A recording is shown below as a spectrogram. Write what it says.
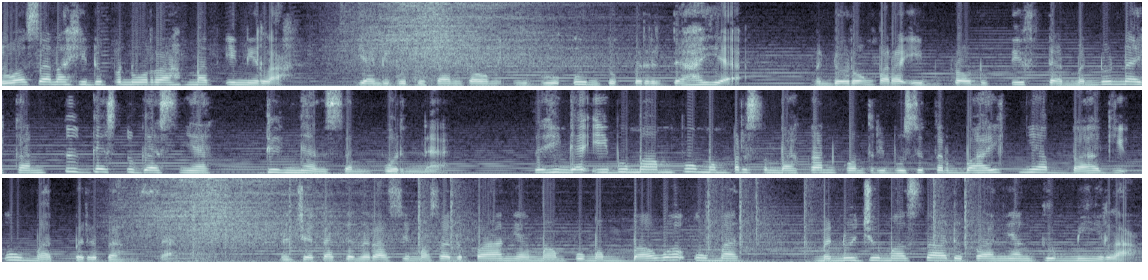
Suasana hidup penuh rahmat inilah yang dibutuhkan kaum ibu untuk berdaya mendorong para ibu produktif dan menunaikan tugas-tugasnya dengan sempurna, sehingga ibu mampu mempersembahkan kontribusi terbaiknya bagi umat berbangsa, mencetak generasi masa depan yang mampu membawa umat menuju masa depan yang gemilang.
